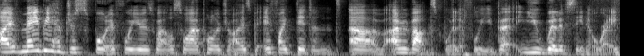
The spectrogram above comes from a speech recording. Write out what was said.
i've maybe have just spoiled it for you as well so i apologize but if i didn't um, i'm about to spoil it for you but you will have seen it already.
